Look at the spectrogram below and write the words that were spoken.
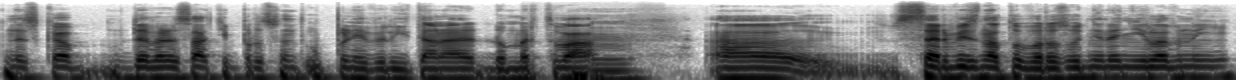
dneska 90% úplně vylítané do mrtva. Mm. A servis na to rozhodně není levný,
